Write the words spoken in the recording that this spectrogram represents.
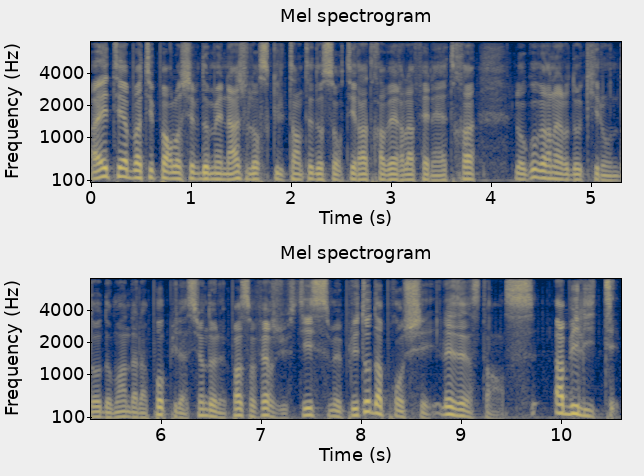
a été abattu par le chef de ménage lorsqu'il tentait de sortir à travers la fenêtre. Le gouverneur de Kirundo demande à la population de ne pas se faire justice, mais plutôt d'approcher les instances habilitées.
